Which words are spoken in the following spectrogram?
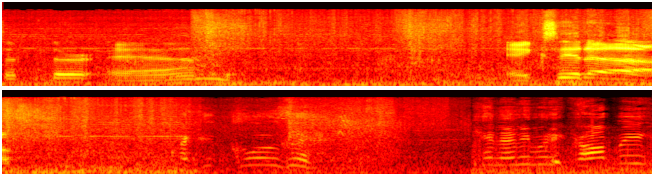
Scepter and exit up. I can close it. Can anybody copy?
